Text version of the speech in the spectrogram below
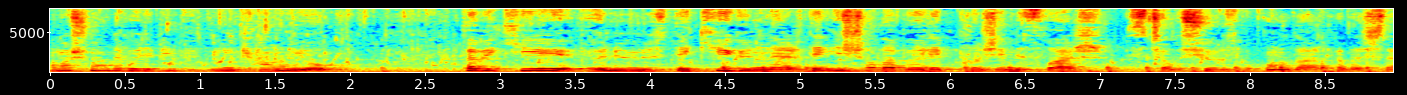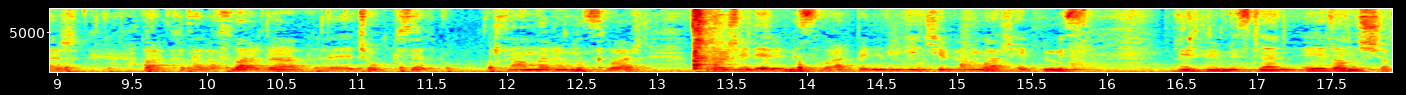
ama şu anda böyle bir imkanım yok tabii ki önümüzdeki günlerde inşallah böyle bir projemiz var. Biz çalışıyoruz bu konuda arkadaşlar. Arka taraflarda e, çok güzel planlarımız var projelerimiz var. Benim bir ekibim var. Hepimiz birbirimizle e, danışıp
